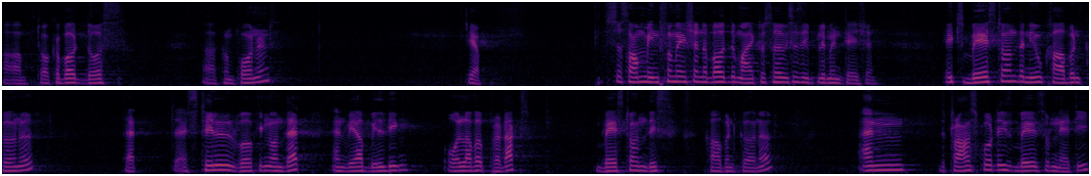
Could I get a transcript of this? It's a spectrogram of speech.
um, talk about those uh, components. Yeah. So some information about the microservices implementation. It's based on the new Carbon kernel that is still working on that, and we are building all our products based on this Carbon kernel. And the transport is based on Netty.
